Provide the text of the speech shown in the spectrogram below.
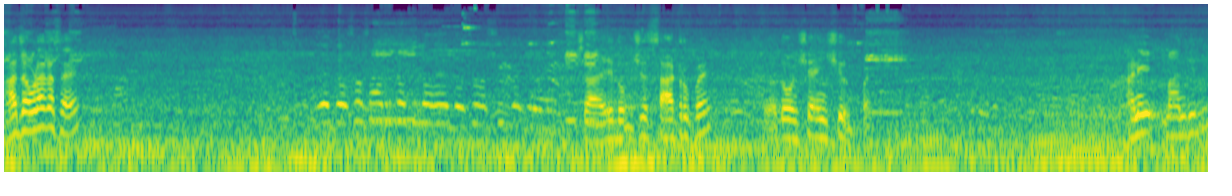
हा जवळा कसा आहे? अच्छा हे दोनशे साठ रुपये दोनशे ऐंशी रुपये. आणि मांदिली?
